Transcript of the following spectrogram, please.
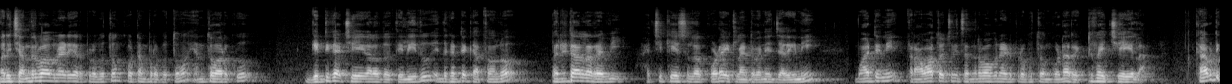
మరి చంద్రబాబు నాయుడు గారి ప్రభుత్వం కూటమి ప్రభుత్వం ఎంతవరకు గట్టిగా చేయగలదో తెలియదు ఎందుకంటే గతంలో పరిటాల రవి హత్య కేసులో కూడా ఇట్లాంటివన్నీ జరిగినాయి. వాటిని తర్వాత వచ్చిన చంద్రబాబు నాయుడు ప్రభుత్వం కూడా రెక్టిఫై చేయాల. కాబట్టి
